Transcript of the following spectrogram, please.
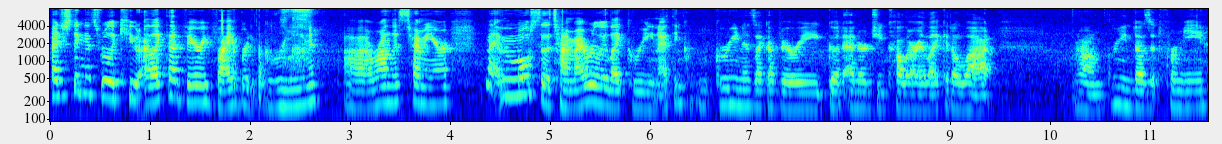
I just think it's really cute. I like that very vibrant green uh, around this time of year. Most of the time, I really like green. I think green is like a very good energy color. I like it a lot. Um, green does it for me.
